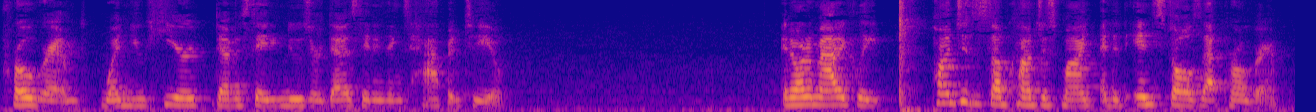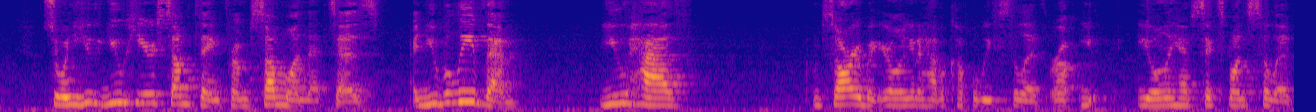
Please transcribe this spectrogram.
programmed when you hear devastating news or devastating things happen to you. It automatically punches the subconscious mind and it installs that program. So when you, you hear something from someone that says, and you believe them, you have, I'm sorry, but you're only going to have a couple weeks to live, or you, you only have six months to live.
